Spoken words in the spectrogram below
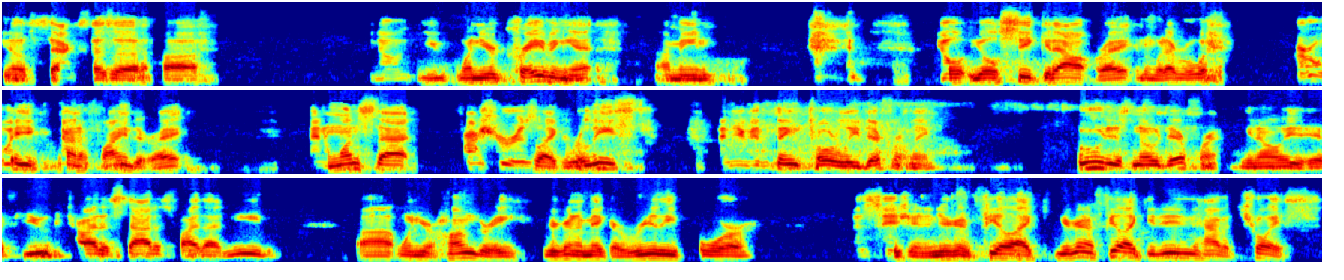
you know sex as a uh, you know, you when you're craving it, I mean, you'll you'll seek it out, right? In whatever way, whatever way you can kind of find it, right? And once that pressure is like released, then you can think totally differently. Food is no different. You know, if you try to satisfy that need uh, when you're hungry, you're going to make a really poor decision, and you're going to feel like you're going to feel like you didn't have a choice.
